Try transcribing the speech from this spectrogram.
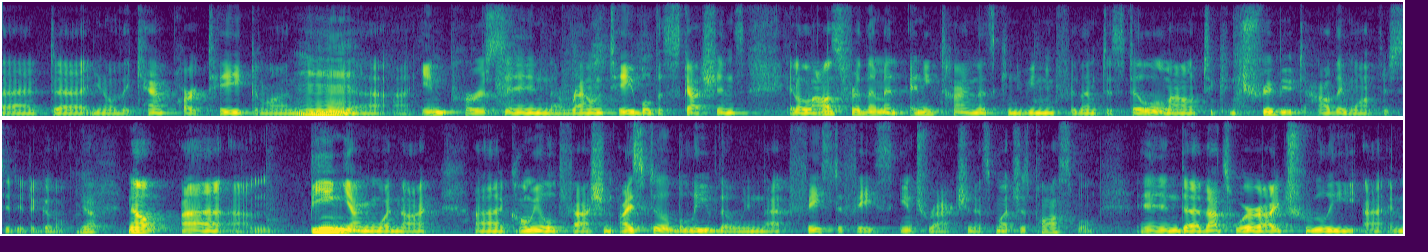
that uh, you know they can't partake on the uh, uh, in-person uh, roundtable discussions. It allows for them at any time that's convenient for them to still allow to contribute to how they want their city to go. Yep. Now, uh, um, being young and whatnot, uh, call me old fashioned. I still believe, though, in that face to face interaction as much as possible. And uh, that's where I truly uh, am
